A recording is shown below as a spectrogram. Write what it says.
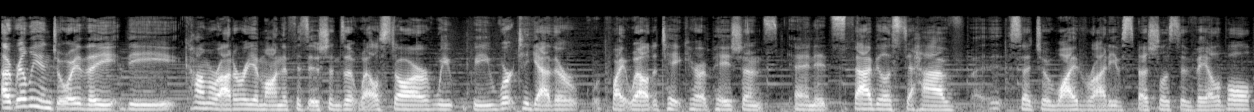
I really enjoy the, the camaraderie among the physicians at Wellstar. We, we work together quite well to take care of patients, and it's fabulous to have such a wide variety of specialists available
